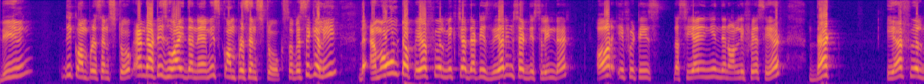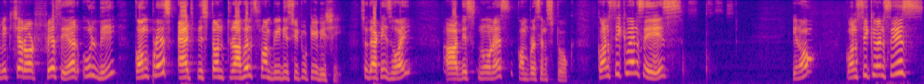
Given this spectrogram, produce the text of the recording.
during the compression stroke and that is why the name is compression stroke. So, basically the amount of air fuel mixture that is there inside the cylinder or if it is the CI engine then only fresh air that air fuel mixture or fresh air will be compressed as piston travels from BDC to TDC. So, that is why uh, this known as compression stroke. Consequence is you know consequence is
